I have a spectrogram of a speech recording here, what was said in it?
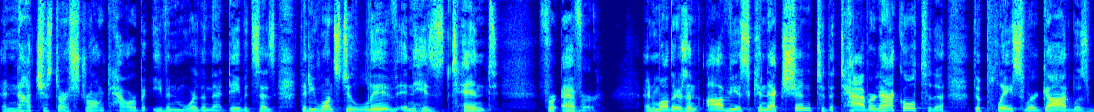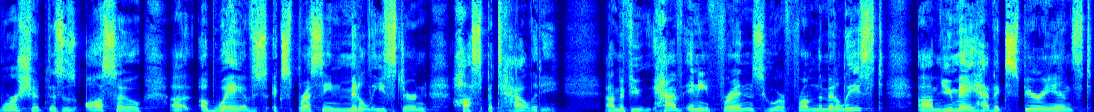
And not just our strong tower, but even more than that. David says that he wants to live in his tent forever. And while there's an obvious connection to the tabernacle, to the, the place where God was worshiped, this is also uh, a way of expressing Middle Eastern hospitality. Um, if you have any friends who are from the Middle East, um, you may have experienced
